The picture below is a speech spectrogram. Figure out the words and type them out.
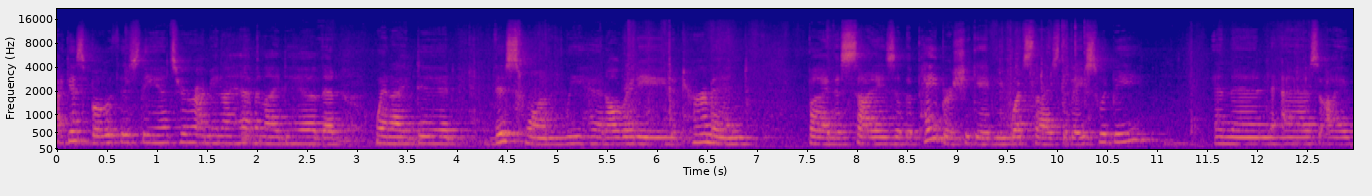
I guess both is the answer. I mean, I have an idea that when I did this one, we had already determined by the size of the paper she gave me what size the base would be. And then as I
